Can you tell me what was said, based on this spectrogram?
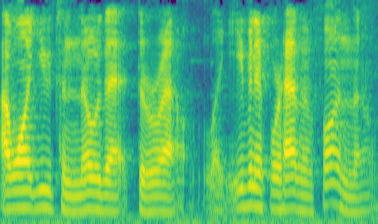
I want you to know that throughout. Like even if we're having fun though.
